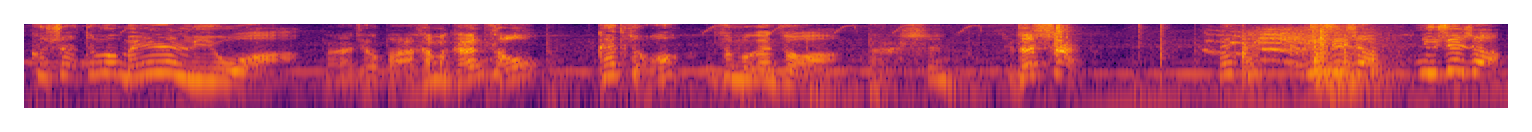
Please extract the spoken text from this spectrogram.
可是他们没人理我。那就把他们赶走。赶走？怎么赶走啊？那是你的事。哎，牛先生，牛先生。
